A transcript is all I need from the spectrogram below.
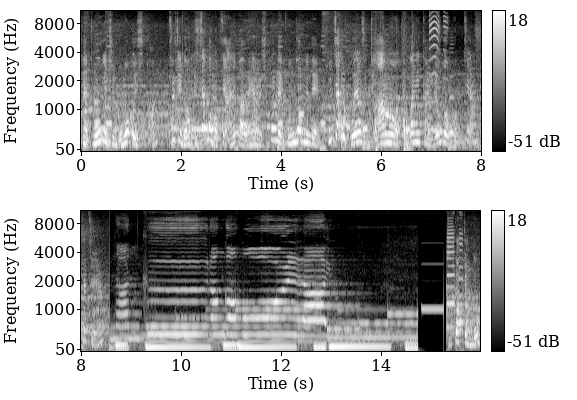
그냥 동욱이 지금 뭐 먹고 있을까? 솔직히 너무 비싼 거 먹진 않을 거야 왜냐면 슈퍼맨 돈도 없는데 혼자서 보양식 장어, 도가니탕 이런 거 먹진 않겠지? 난 그런 거 몰라요. 국밥 정도?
